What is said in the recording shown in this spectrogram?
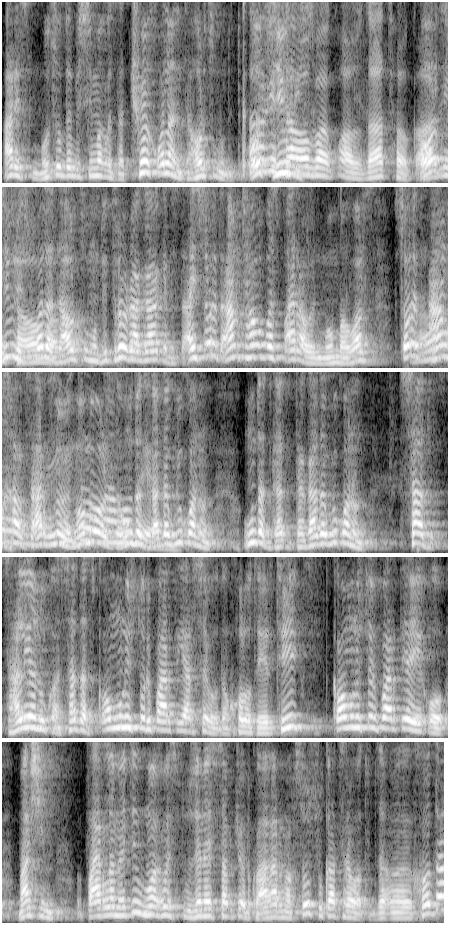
არის მოწოდების სიმაღლეზე და ჩვენ ყველანი დაორწმუნდით 20 იulis თაობა ყავს დათო კარგი 20 იulis ყველა დაორწმუნდით რომ რა გააკეთეს აი სწორედ ამ თაობას პარავენ მომავალს სწორედ ამ ხალხს არტყმევენ მომავალს და უნდა გადაგვიყვანონ უნდა გადაგვიყვანონ სად ძალიან უკან სადაც კომუნისტური პარტია არსებობდა მხოლოდ ერთი კომუნისტური პარტია იყო მაშინ პარლამენტი უმაღლესი უზენაესი საბჭო იყო აღარ მახსოვს უკაცრავად ხო და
